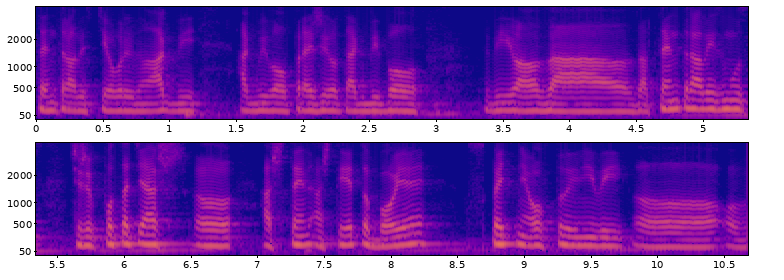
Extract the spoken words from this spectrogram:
Centralisti hovorí, no ak by, ak by bol prežil, tak by bol býval za, za centralizmus. Čiže v podstate až, eh, až, ten, až tieto boje spätne ovplyvnili uh,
